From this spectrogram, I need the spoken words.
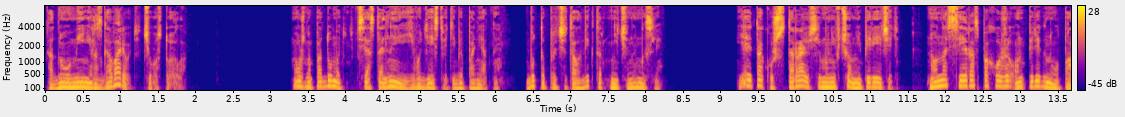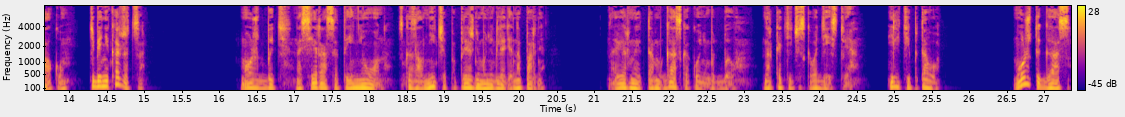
Одно умение разговаривать чего стоило. Можно подумать, все остальные его действия тебе понятны. Будто прочитал Виктор Ничины мысли. Я и так уж стараюсь ему ни в чем не перечить, но на сей раз, похоже, он перегнул палку. Тебе не кажется? «Может быть, на сей раз это и не он», — сказал Ниче, по-прежнему не глядя на парня. «Наверное, там газ какой-нибудь был, наркотического действия. Или типа того. Может и газ,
